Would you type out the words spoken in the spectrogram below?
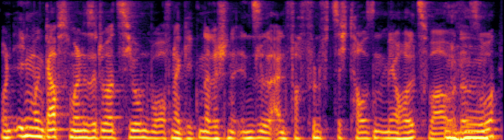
Und irgendwann gab es mal eine Situation, wo auf einer gegnerischen Insel einfach 50.000 mehr Holz war oder mhm. so.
